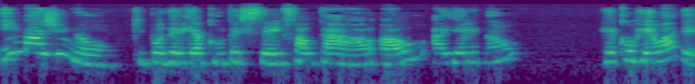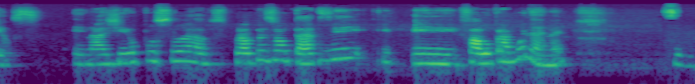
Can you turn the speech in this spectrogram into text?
imaginou que poderia acontecer e faltar algo, aí ele não recorreu a Deus. Ele agiu por suas próprias vontades e, e, e falou para a mulher, né? Sim.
